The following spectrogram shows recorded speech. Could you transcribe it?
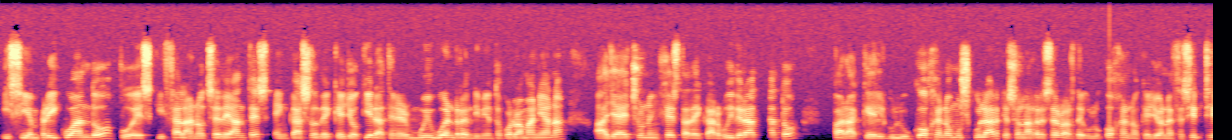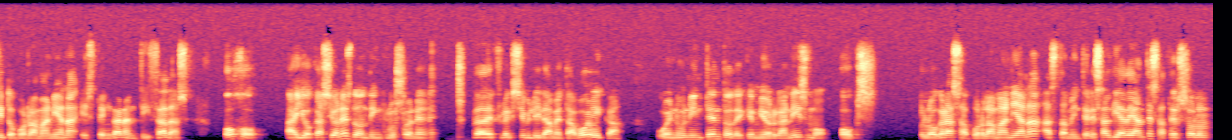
y siempre y cuando, pues quizá la noche de antes, en caso de que yo quiera tener muy buen rendimiento por la mañana, haya hecho una ingesta de carbohidrato para que el glucógeno muscular, que son las reservas de glucógeno que yo necesito por la mañana, estén garantizadas. Ojo, hay ocasiones donde incluso en esta de flexibilidad metabólica o en un intento de que mi organismo lo grasa por la mañana, hasta me interesa el día de antes hacer solo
